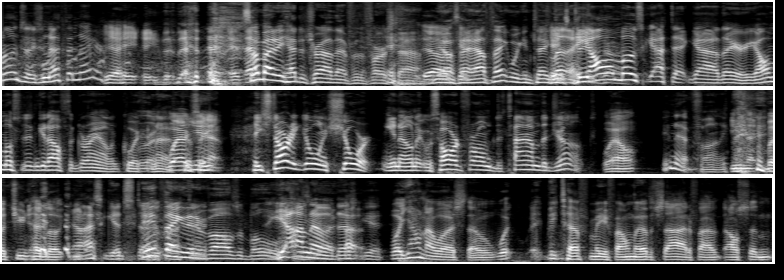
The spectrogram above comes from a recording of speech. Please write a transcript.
runs. There's nothing there. Yeah, he, he, that, that, somebody had to try that for the first time. yeah, you know, okay. say, I think we can take. Look, he almost got that guy there. He almost didn't get off the ground quick right. enough. Well, yeah. He, he started going short, you know, and it was hard for him to time the jumps. Well, isn't that funny? You know, but you hey, look, no, that's good stuff. Anything right that there. involves a bull, yeah, I know good. that's uh, good. Well, y'all know us though. What, it'd be tough for me if on the other side, if I all of a sudden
